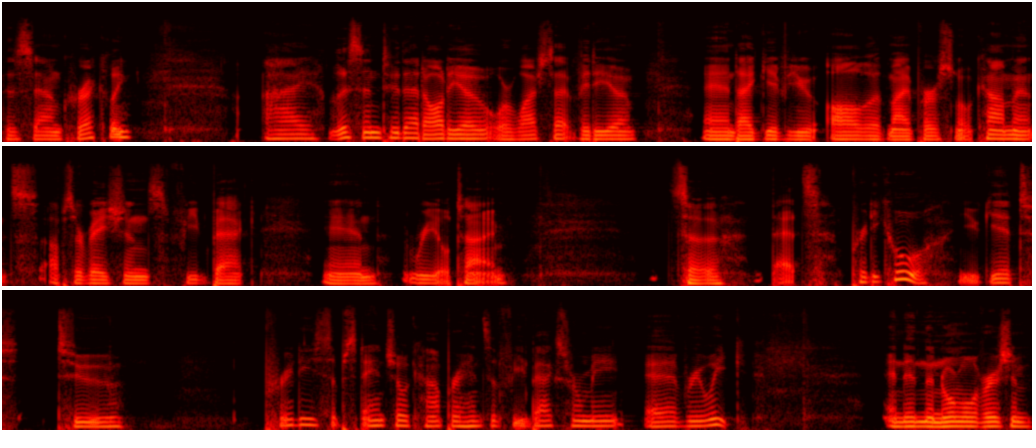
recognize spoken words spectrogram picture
the sound correctly. I listen to that audio or watch that video and I give you all of my personal comments, observations, feedback in real time. So that's pretty cool. You get two pretty substantial comprehensive feedbacks from me every week. And in the normal version,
